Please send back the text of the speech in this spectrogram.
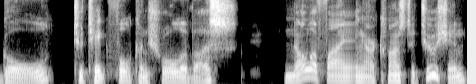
goal to take full control of us, nullifying our Constitution,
